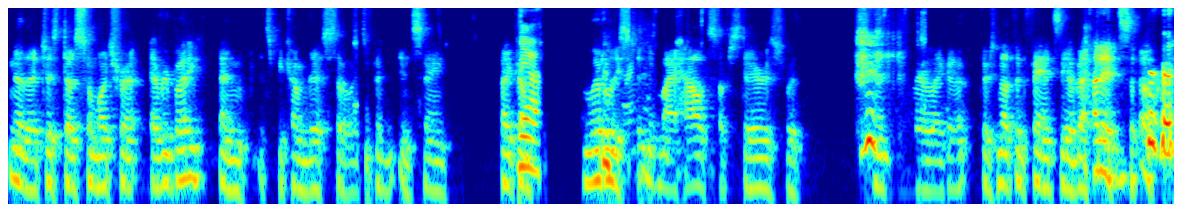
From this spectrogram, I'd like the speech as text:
you know, that just does so much for everybody. And it's become this. So it's been insane. Like, yeah. I'm literally sitting in my house upstairs with, like, a, there's nothing fancy about it. So, uh,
